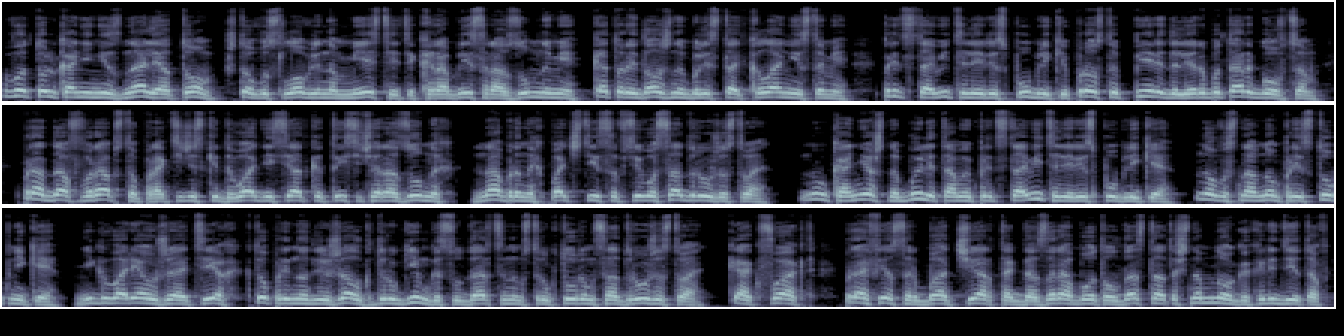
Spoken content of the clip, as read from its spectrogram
Вот только они не знали о том, что в условленном месте эти корабли с разумными, которые должны были стать колонистами, представители республики просто передали работорговцам, продав в рабство практически два десятка тысяч разумных, набранных почти со всего Содружества. Ну, конечно, были там и представители республики, но в основном преступники, не говоря уже о тех, кто принадлежал к другим государственным структурам Содружества. Как факт, профессор Батчар тогда заработал достаточно много кредитов,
